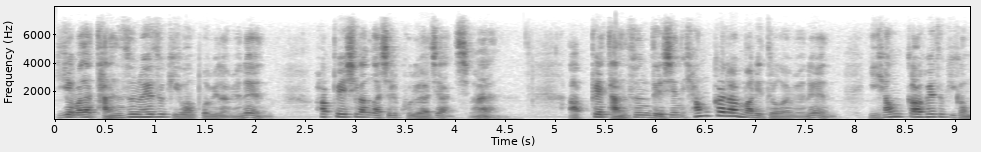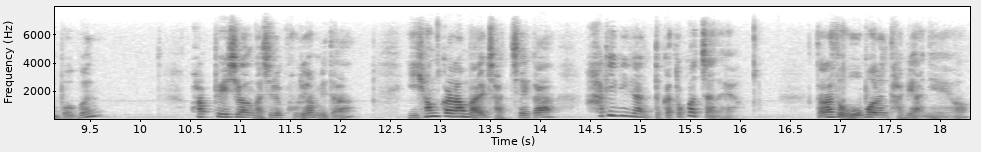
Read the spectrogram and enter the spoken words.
이게 만약 단순 회수 기간법이라면은 화폐의 시간 가치를 고려하지 않지만 앞에 단순 대신 현가란 말이 들어가면은 이 현가 회수 기간법은 화폐의 시간 가치를 고려합니다. 이 현가란 말 자체가 할인이라는 뜻과 똑같잖아요. 따라서 5번은 답이 아니에요.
